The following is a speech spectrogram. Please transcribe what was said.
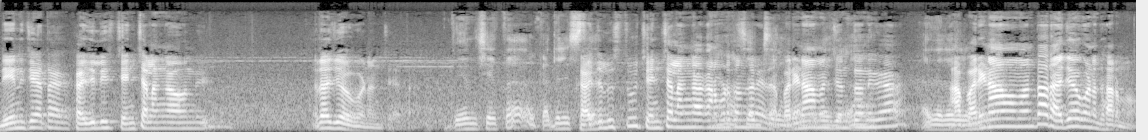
దేని చేత? కదిలి చంచలంగా ఉంది. రజోగుణం చేత. దేని చేత? కదిలిస్తే కదిలిస్తూ చంచలంగా కనబడుతుందా లేదా? పరిణామం చెందుతుందిగా? ఆ పరిణామం అంతా రజోగుణ ధర్మం.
